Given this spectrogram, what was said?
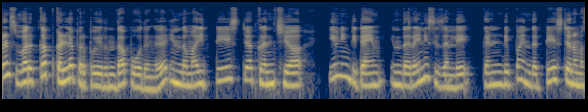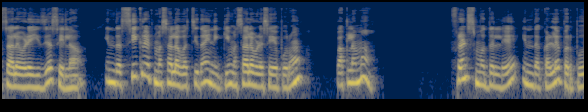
ஃப்ரெண்ட்ஸ் ஒரு கப் கடலைப்பருப்பு இருந்தால் போதுங்க. இந்த மாதிரி டேஸ்ட்டாக க்ரன்ச்சியாக ஈவினிங் டி டைம் இந்த ரெய்னி சீசன்லே கண்டிப்பாக இந்த டேஸ்ட்டான மசாலா ஈஸியாக செய்யலாம். இந்த சீக்ரெட் மசாலா வச்சு தான் இன்றைக்கி மசாலா செய்ய போகிறோம் பார்க்கலாமா? ஃப்ரெண்ட்ஸ் முதல்ல இந்த கடலைப்பருப்பு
